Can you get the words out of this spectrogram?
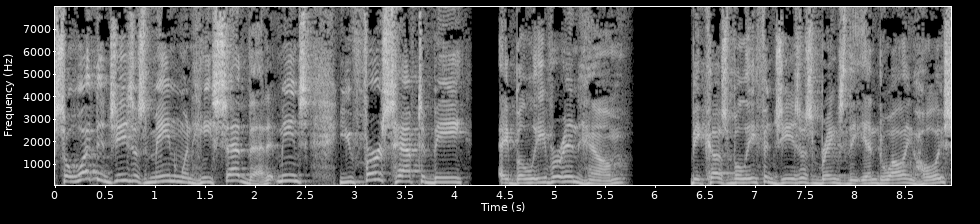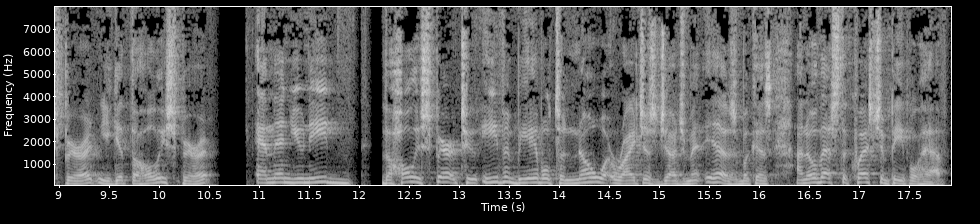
So, what did Jesus mean when he said that? It means you first have to be a believer in him because belief in Jesus brings the indwelling Holy Spirit. You get the Holy Spirit. And then you need the Holy Spirit to even be able to know what righteous judgment is, because I know that's the question people have.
